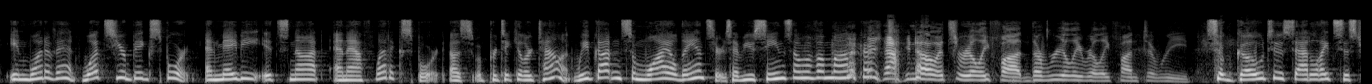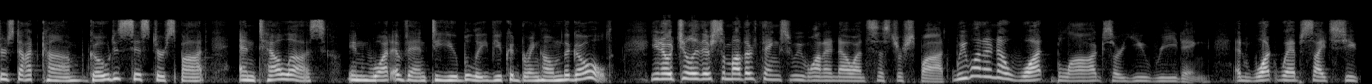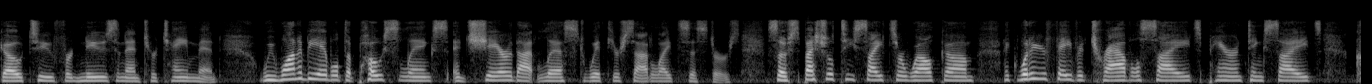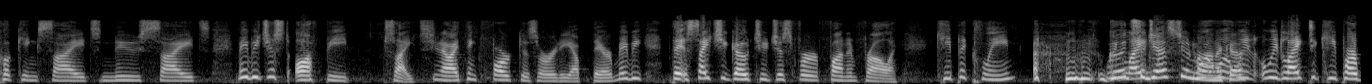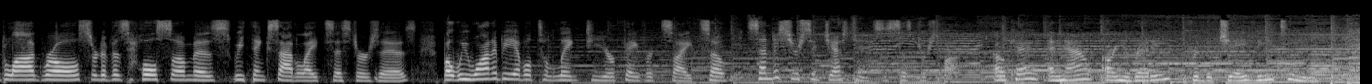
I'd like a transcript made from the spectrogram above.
In what event? What's your big sport? And maybe it's not an athletic sport, a, particular talent. We've gotten some wild answers. Have you seen some of them, Monica? Yeah, I know. It's really fun. They're really, really fun to read. So go to satellitesisters.com, go to Sister Spot, and tell us in what event do you believe you could bring home the gold? You know, Julie, there's some other things we want to know on Sister Spot. We want to know what blogs are you reading and what websites do you go to for news and entertainment. We want to be able to post links and share that list with your satellite sisters. So specialty sites are welcome. Like what are your favorite travel sites, parenting sites, cooking sites, news sites, maybe just offbeat sites. You know, I think Fark is already up there. Maybe the sites you go to just for fun and frolic. Keep it clean. Good suggestion, well, Monica. We'd, we'd like to keep our blog roll sort of as wholesome as we think Satellite Sisters is, but we want to be able to link to your favorite site. So send us your suggestions to Sister Spot. Okay, and now are you ready for the JV team?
